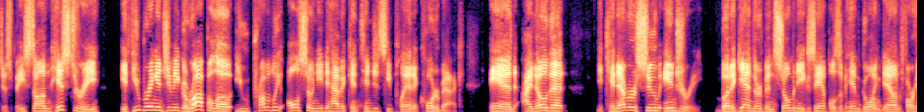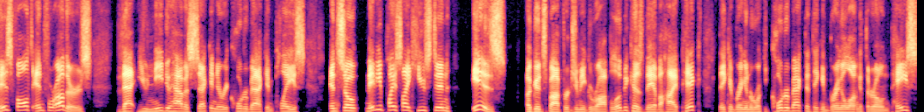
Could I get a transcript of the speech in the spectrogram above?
just based on history if you bring in Jimmy Garoppolo you probably also need to have a contingency plan at quarterback. And I know that you can never assume injury but again there have been so many examples of him going down for his fault and for others that you need to have a secondary quarterback in place. And so maybe a place like Houston is a good spot for Jimmy Garoppolo because they have a high pick. They can bring in a rookie quarterback that they can bring along at their own pace.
